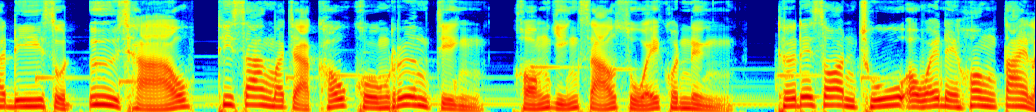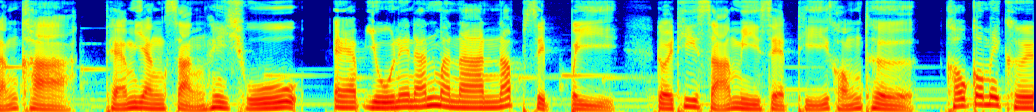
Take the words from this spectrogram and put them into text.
คดีสุดอื้อฉาวที่สร้างมาจากเขาโครงเรื่องจริง ของหญิงสาวสวยคนหนึ่ง เธอได้ซ่อนชู้เอาไว้ในห้องใต้หลังคา แถมยังสั่งให้ชู้ แอบอยู่ในนั้นมานานนับสิบปี โดยที่สามีเศรษฐีของเธอ เขาก็ไม่เคย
